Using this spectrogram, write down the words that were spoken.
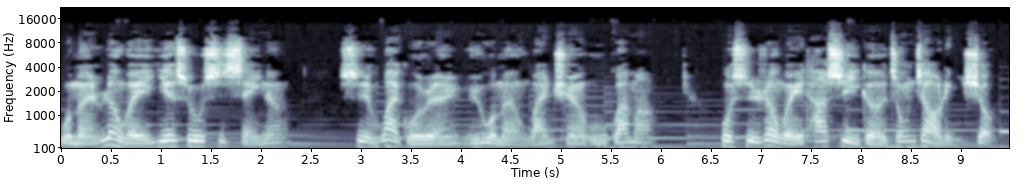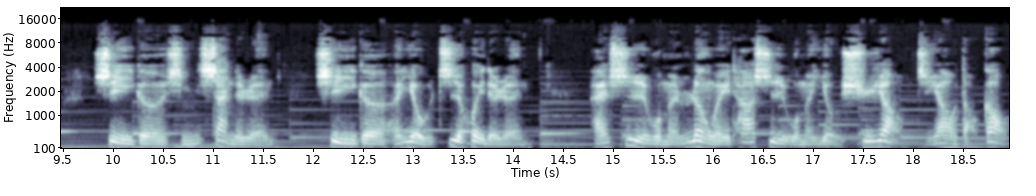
我们认为耶稣是谁呢？是外国人，与我们完全无关吗？或是认为他是一个宗教领袖，是一个行善的人，是一个很有智慧的人？还是我们认为他是我们有需要，只要祷告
